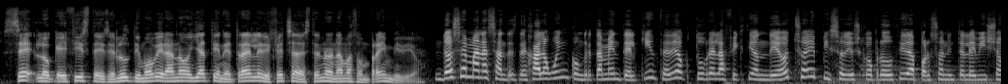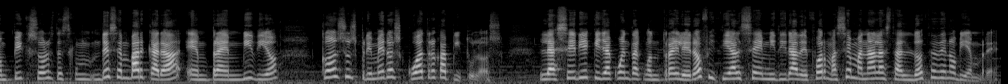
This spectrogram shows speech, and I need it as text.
Sé lo que hicisteis el último verano ya tiene tráiler y fecha de estreno en Amazon Prime Video. Dos semanas antes de Halloween, concretamente el 15 de octubre, la ficción de ocho episodios coproducida por Sony Television Pictures des- desembarcará en Prime Video con sus primeros cuatro capítulos. La serie, que ya cuenta con tráiler oficial, se emitirá de forma semanal hasta el 12 de noviembre.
